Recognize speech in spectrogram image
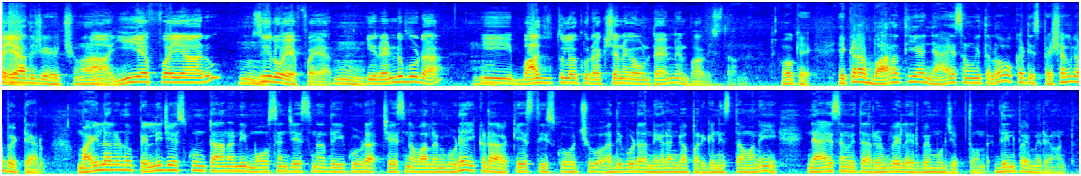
ఫిర్యాదు చేయొచ్చు. ఆ. EFIR zero FIR. ఈ రెండు కూడా ఈ బాధితులకు రక్షణగా ఉంటాయని నేను భావిస్తాను ఓకే. ఇక్కడ భారతీయ న్యాయ సంహితలో ఒకటి స్పెషల్గా పెట్టారు. మహిళలను పెళ్ళి చేసుకుంటానని మోసం చేసినది కూడా చేసిన వాళ్ళని కూడా ఇక్కడ కేసు తీసుకోవచ్చు. అది కూడా నేరంగా పరిగణిస్తామని న్యాయ సంహిత రెండు వేల ఇరవై మూడు చెప్తోంది. దీనిపై మీరేమంటారు?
